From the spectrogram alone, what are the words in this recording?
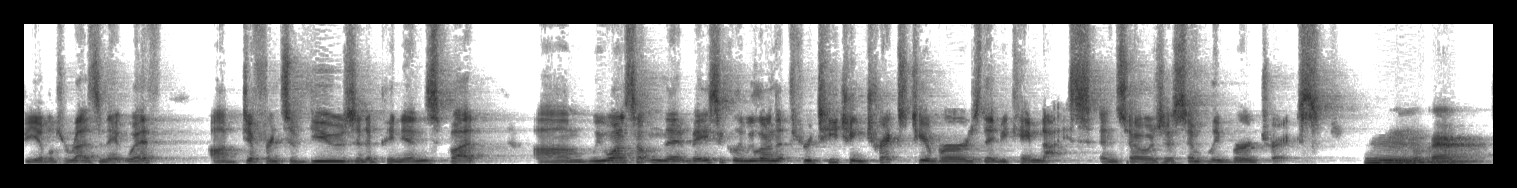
be able to resonate with. Um, difference of views and opinions, but um, we wanted something that basically we learned that through teaching tricks to your birds, they became nice, and so it was just simply bird tricks. Mm, okay.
